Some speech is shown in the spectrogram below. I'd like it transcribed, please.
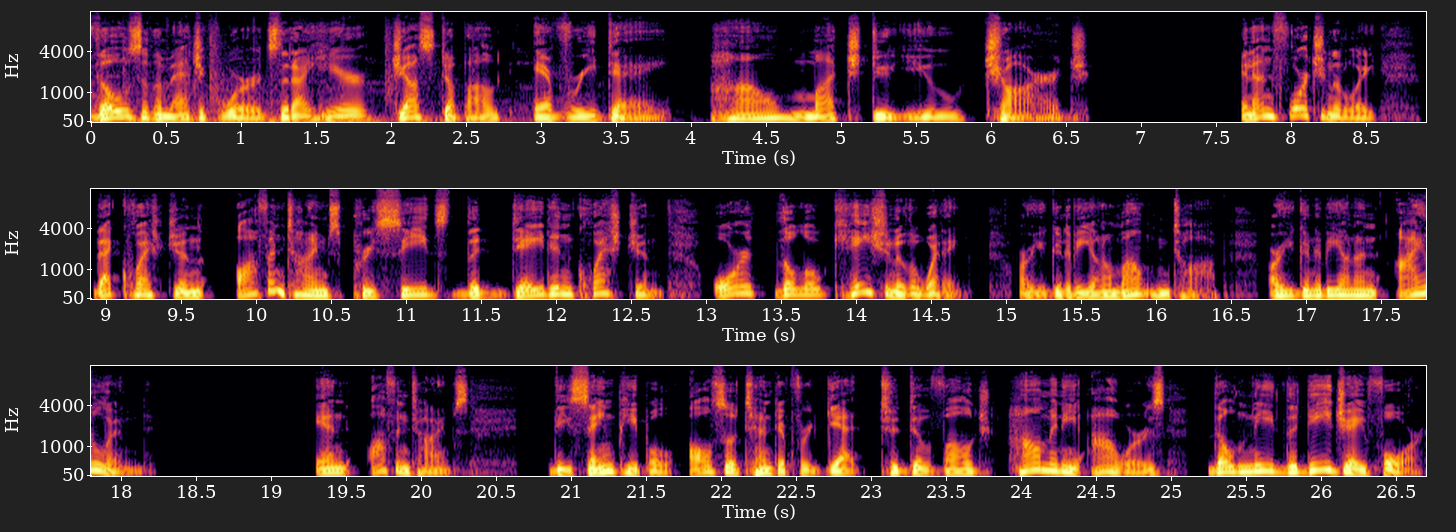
those are the magic words that I hear just about every day. How much do you charge? And unfortunately, that question oftentimes precedes the date in question or the location of the wedding. Are you going to be on a mountaintop? Are you going to be on an island? And oftentimes, these same people also tend to forget to divulge how many hours they'll need the DJ for,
